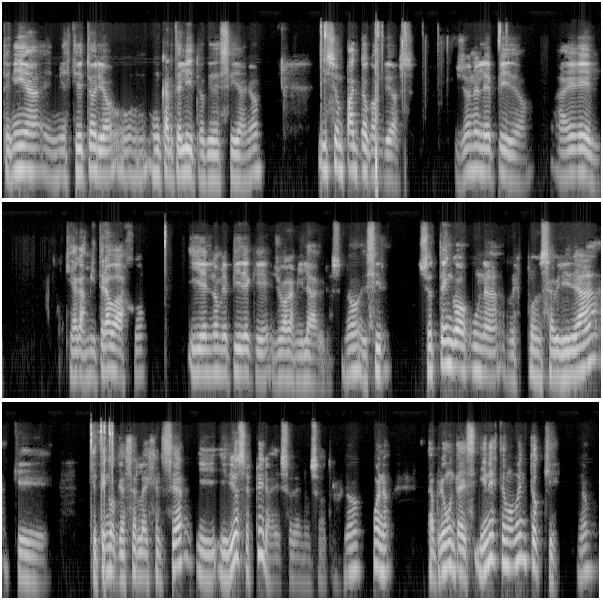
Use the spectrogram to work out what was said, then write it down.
tenía en mi escritorio un, un cartelito que decía, ¿no? Hice un pacto con Dios. Yo no le pido a Él que haga mi trabajo y Él no me pide que yo haga milagros, ¿no? Es decir, yo tengo una responsabilidad que, que tengo que hacerla ejercer y, Dios espera eso de nosotros, ¿no? Bueno, la pregunta es, ¿y en este momento qué? ¿no?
